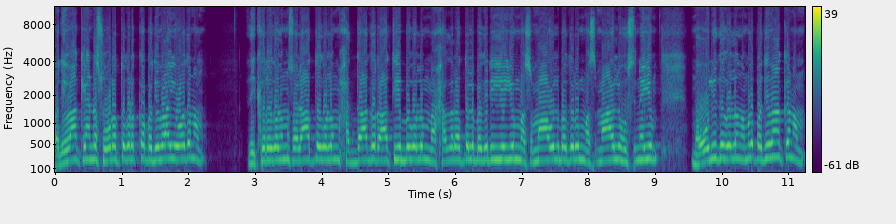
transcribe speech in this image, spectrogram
പതിവാക്കേണ്ട സൂറത്തുകളൊക്കെ പതിവായി ഓതണം. ദിഖറുകളും സൊലാത്തുകളും ഹദ്ദാദ് റാത്തീബുകളും ഹദറത്തുൽ ബദരിയയും അസ്മാവുൽ ബദറും അസ്മാവുൽ ഹുസ്നയും മൗലിദുകളും നമ്മൾ പതിവാക്കണം.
